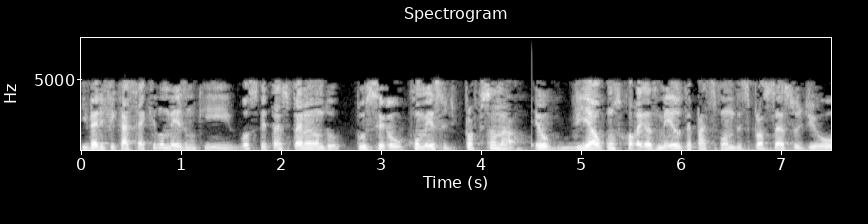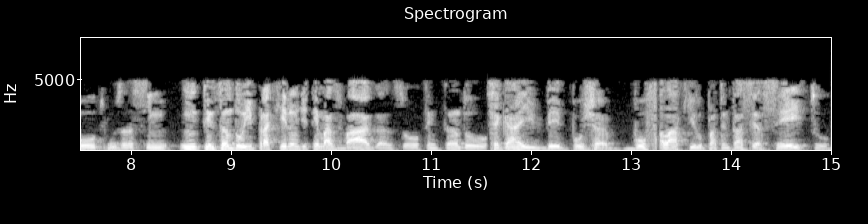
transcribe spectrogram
e verificar se é aquilo mesmo que você está esperando para o seu começo de profissional. Eu vi alguns colegas meus até participando desse processo de outros, assim, tentando ir para aquele onde tem mais vagas ou tentando chegar e ver, poxa, vou falar aquilo para tentar ser aceito,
